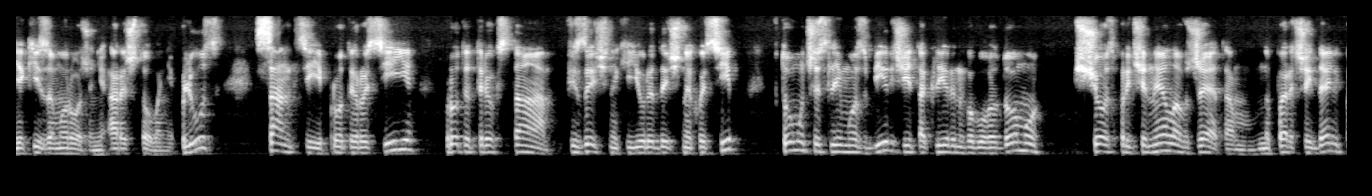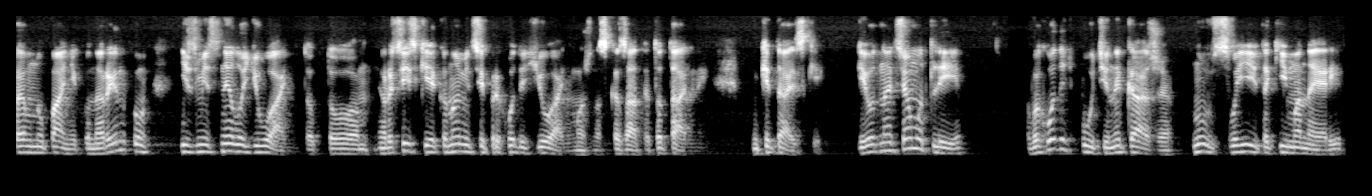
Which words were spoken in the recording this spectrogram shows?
які заморожені, арештовані, плюс санкції проти Росії проти 300 фізичних і юридичних осіб, в тому числі Мосбіржі та клірингового дому. Що спричинило вже там на перший день певну паніку на ринку і зміцнило юань, тобто російській економіці приходить юань, можна сказати, тотальний китайський. І от на цьому тлі виходить Путін і каже: ну в своїй такій манері,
